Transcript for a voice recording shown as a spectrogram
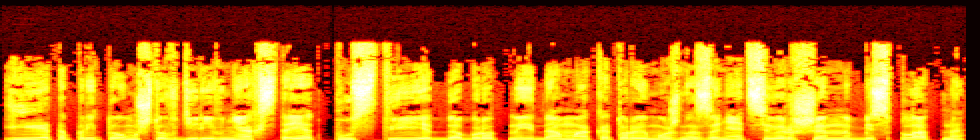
и это при том, что в деревнях стоят пустые, добротные дома, которые можно занять совершенно бесплатно.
